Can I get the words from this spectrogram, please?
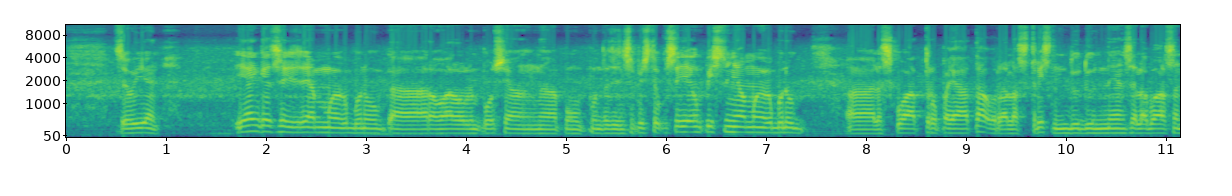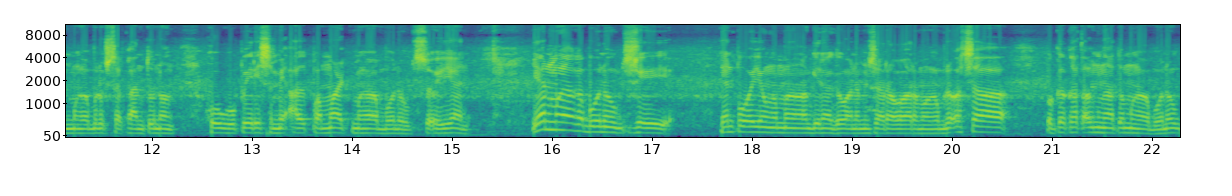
So ayan yan kasi siya mga kabunog, ah, araw-araw rin po siyang ah, pumupunta dyan sa pisto. Kasi yung pisto niya mga kabunog, ah, alas 4 pa yata or alas 3, nandun na yan sa labasan mga kabunog sa kanto ng Hugo Perez sa may Alpha Mart mga kabunog. So yan, yan mga kabunog, si yan po yung mga ginagawa namin sa araw-araw mga kabunog. At sa pagkakataon nga ito mga kabunog,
